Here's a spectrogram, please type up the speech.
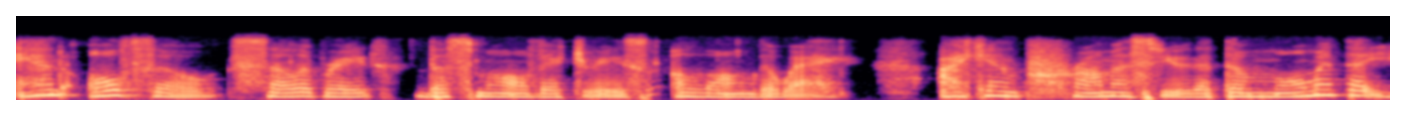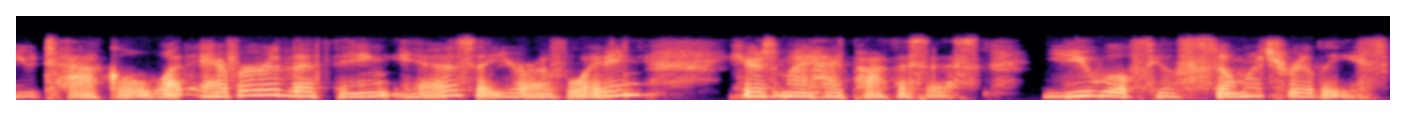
and also celebrate the small victories along the way. I can promise you that the moment that you tackle whatever the thing is that you're avoiding, here's my hypothesis you will feel so much relief,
